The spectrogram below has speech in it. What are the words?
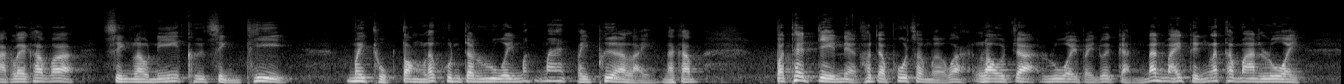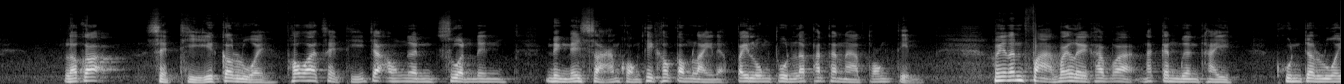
ากเลยครับว่าสิ่งเหล่านี้คือสิ่งที่ไม่ถูกต้องแล้วคุณจะรวยมาก ๆ ไปเพื่ออะไรนะครับ ประเทศจีนเนี่ยเขาจะพูดเสมอว่าเราจะรวยไปด้วยกัน นั่นหมายถึงรัฐบาลรวย แล้วก็เศรษฐีก็รวย เพราะว่าเศรษฐีจะเอาเงินส่วนหนึ่งหนึ่งในสามของที่เขากำไรเนี่ยไปลงทุนและพัฒนาท้องถิ่น เพราะฉะนั้นฝากไว้เลยครับว่านักการเมืองไทย คุณจะรวย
